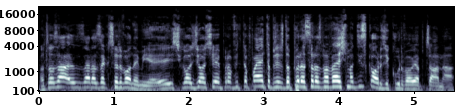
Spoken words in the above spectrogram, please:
no to za, zaraz jak czerwone mije. Jeśli chodzi o ciebie profit, to pamiętam, przecież dopiero co rozmawialiśmy na Discordzie, kurwa, o Japczana.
